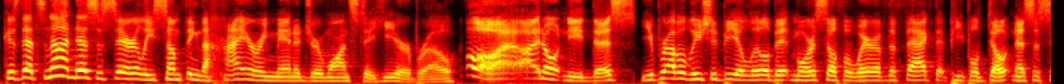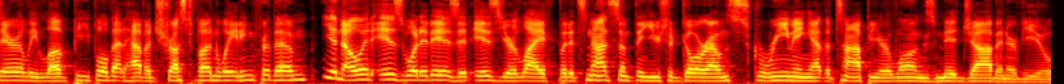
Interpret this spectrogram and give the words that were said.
Because that's not necessarily something the hiring manager wants to hear, bro. Oh, I, I don't need this. You probably should be a little bit more self aware of the fact that people don't necessarily love people that have a trust fund waiting for them. You know, it is what it is. It is your life, but it's not something you should go around screaming at the top of your lungs mid job interview.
